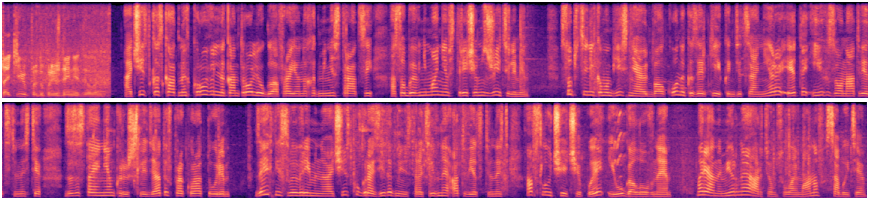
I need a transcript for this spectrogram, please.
Такие предупреждения делаем. Очистка скатных кровель на контроле у глав районных администраций. Особое внимание встречам с жителями. Собственникам объясняют, балконы, козырьки и кондиционеры – это их зона ответственности. За состоянием крыш следят и в прокуратуре. За их несвоевременную очистку грозит административная ответственность, а в случае ЧП и уголовная. Мариана Мирная, Артем Сулайманов. События.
